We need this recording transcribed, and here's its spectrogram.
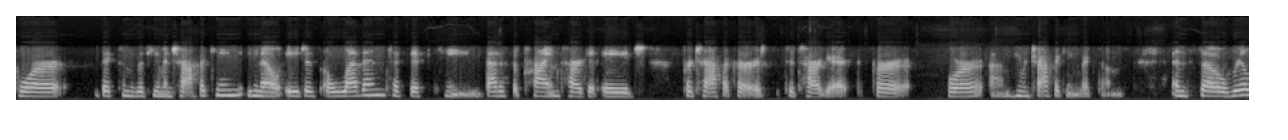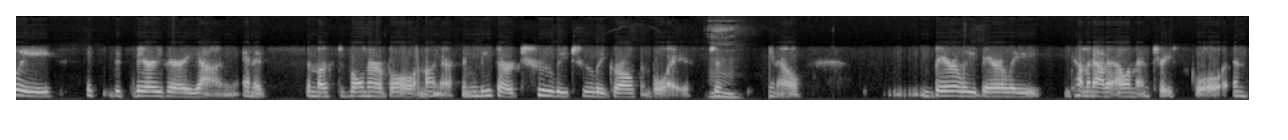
for victims of human trafficking. You know, ages 11 to 15. That is the prime target age for traffickers to target for for um, human trafficking victims. And so, really, it's, it's very, very young, and it's the most vulnerable among us. I mean, these are truly, truly girls and boys, just mm. you know, barely, barely coming out of elementary school. And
